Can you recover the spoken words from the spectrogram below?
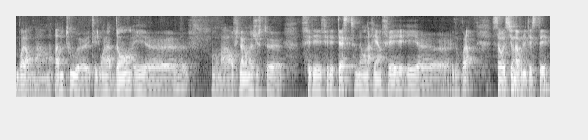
voilà, on n'a pas du tout euh, été loin là-dedans. Et euh, On a, au final, on a juste fait, des, fait des tests, mais on n'a rien fait. Et, et, donc voilà, ça aussi, on a voulu tester.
